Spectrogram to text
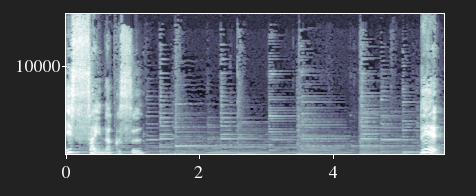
一切なくす。で、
